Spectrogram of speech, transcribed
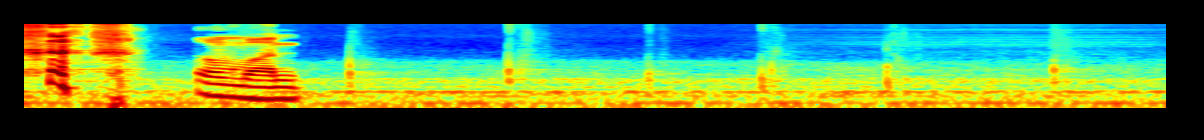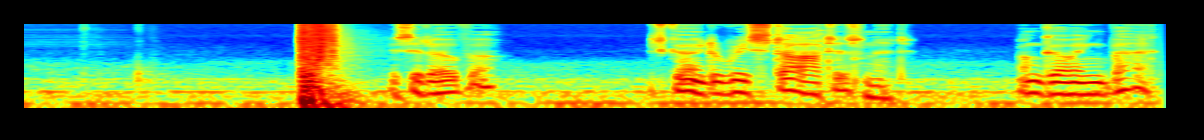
oh Mann. Is it over? Going to restart, isn't it? I'm going back.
